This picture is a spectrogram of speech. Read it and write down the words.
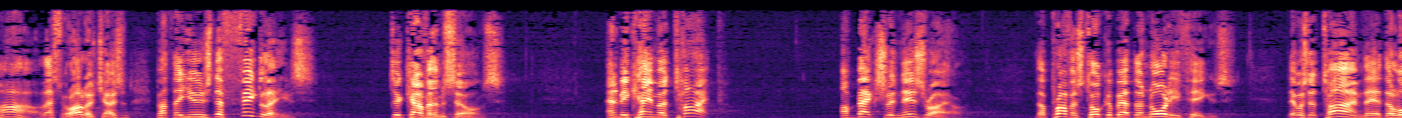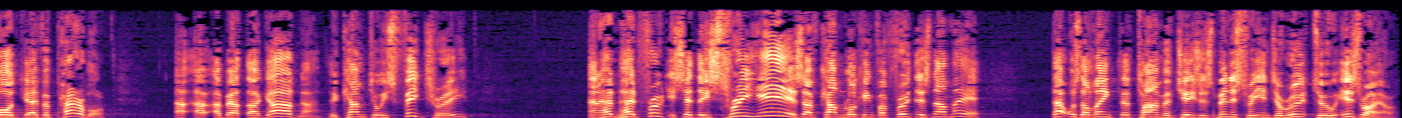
Ah, that's what I'd have chosen. But they used the fig leaves to cover themselves and became a type of backslidden Israel. The prophets talk about the naughty figs. There was a time there the Lord gave a parable uh, uh, about the gardener who come to his fig tree and hadn't had fruit. He said, These three years I've come looking for fruit, there's none there. That was the length of time of Jesus' ministry in Jeru- to Israel.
